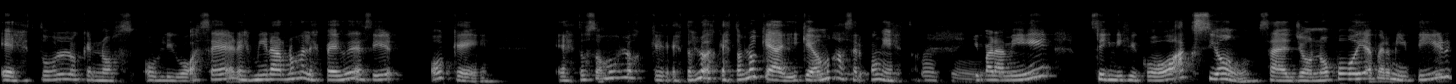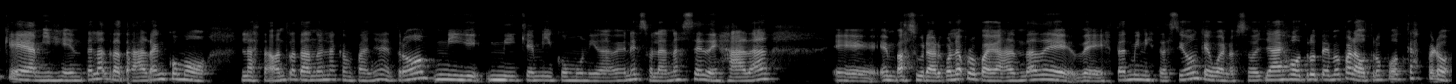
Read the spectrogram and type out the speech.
esto lo que nos obligó a hacer es mirarnos al espejo y decir, ok, estos somos los que, esto es lo, esto es lo que hay, ¿y qué vamos a hacer con esto? Y para mí significó acción, o sea, yo no podía permitir que a mi gente la trataran como la estaban tratando en la campaña de Trump, ni, ni que mi comunidad venezolana se dejara eh, embasurar con la propaganda de, de esta administración, que bueno, eso ya es otro tema para otro podcast, pero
